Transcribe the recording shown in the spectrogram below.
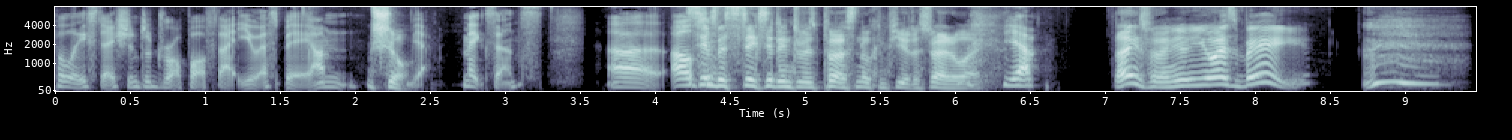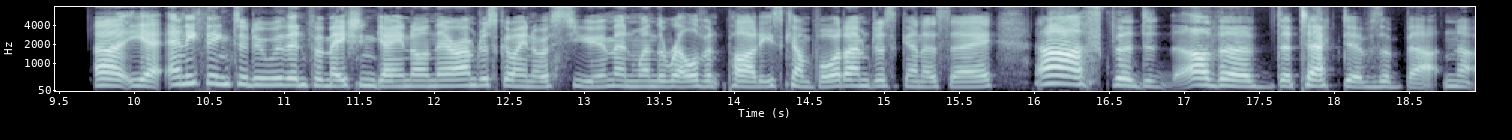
police station to drop off that USB. I'm Sure. yeah, makes sense. Uh, I'll Simba just sticks it into his personal computer straight away. yep. Thanks for the new USB. Uh, yeah, anything to do with information gained on there, I'm just going to assume, and when the relevant parties come forward, I'm just going to say, ask the d- other detectives about. No,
